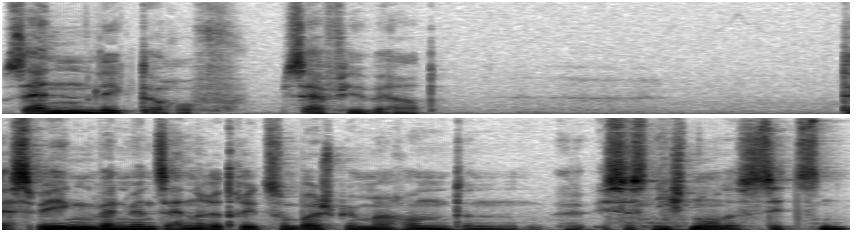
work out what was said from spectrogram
Zen legt darauf sehr viel Wert. Deswegen, wenn wir einen Zen-Retreat zum Beispiel machen, dann äh, ist es nicht nur das Sitzen,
